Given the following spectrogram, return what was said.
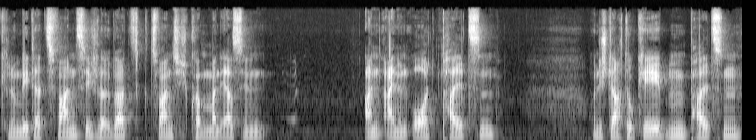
Kilometer 20 oder über 20, kommt man erst in, an einen Ort Palzen. Und ich dachte, okay, mh, hm, Palzen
